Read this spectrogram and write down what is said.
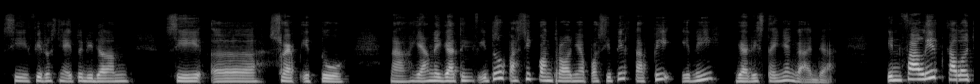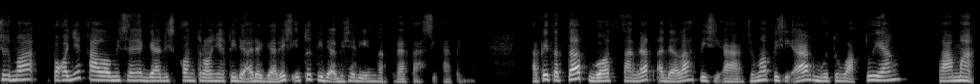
si virusnya itu di dalam si e, swab itu. Nah, yang negatif itu pasti kontrolnya positif, tapi ini garis T-nya nggak ada. Invalid kalau cuma pokoknya kalau misalnya garis kontrolnya tidak ada garis itu tidak bisa diinterpretasi artinya. Tapi tetap gold standard adalah PCR. Cuma PCR butuh waktu yang lama.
